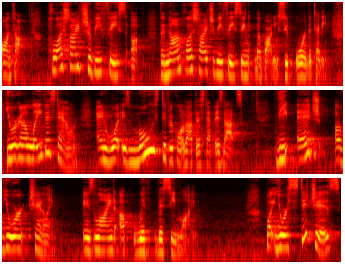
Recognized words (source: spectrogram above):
on top. Plush side should be face up. The non-plush side should be facing the bodysuit or the teddy. You are gonna lay this down and what is most difficult about this step is that the edge of your channeling is lined up with the seam line but your stitches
